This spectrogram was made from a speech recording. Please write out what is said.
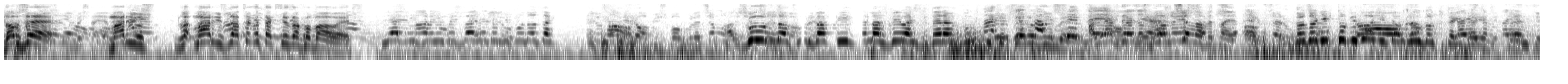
Dobrze! Mariusz, Mariusz, dlaczego tak się zachowałeś? Jak Mariusz wyzwanie do mnie po nocach. Co ty robisz w ogóle? Czemu ty się Gówno kurwa w pizdę masz wyłaź, teraz dwóch Mariusz jest fałszywy. Ale jak dredziarz włączyłem nawet na No to niech to wygodzi tą drugą tutaj Ja jestem zajęty.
